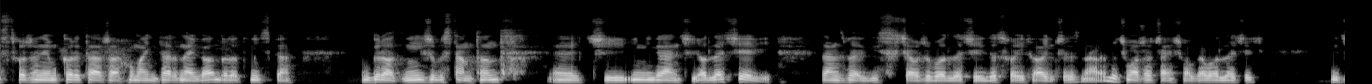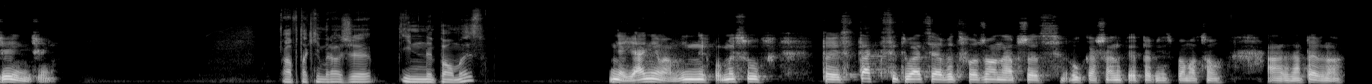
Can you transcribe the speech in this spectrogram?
stworzeniem korytarza humanitarnego do lotniska w Grodni, żeby stamtąd E, ci imigranci odlecieli. Landsbergis chciał, żeby odlecieli do swoich ojczyzn, ale być może część mogłaby odlecieć gdzie indziej. A w takim razie inny pomysł? Nie, ja nie mam innych pomysłów. To jest tak sytuacja wytworzona przez Łukaszenkę, pewnie z pomocą, ale na pewno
